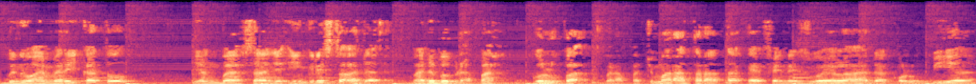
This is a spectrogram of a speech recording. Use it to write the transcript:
Benua Amerika tuh yang bahasanya Inggris tuh ada ada beberapa. Gue lupa berapa. Cuma rata-rata kayak Venezuela, ada Kolombia,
